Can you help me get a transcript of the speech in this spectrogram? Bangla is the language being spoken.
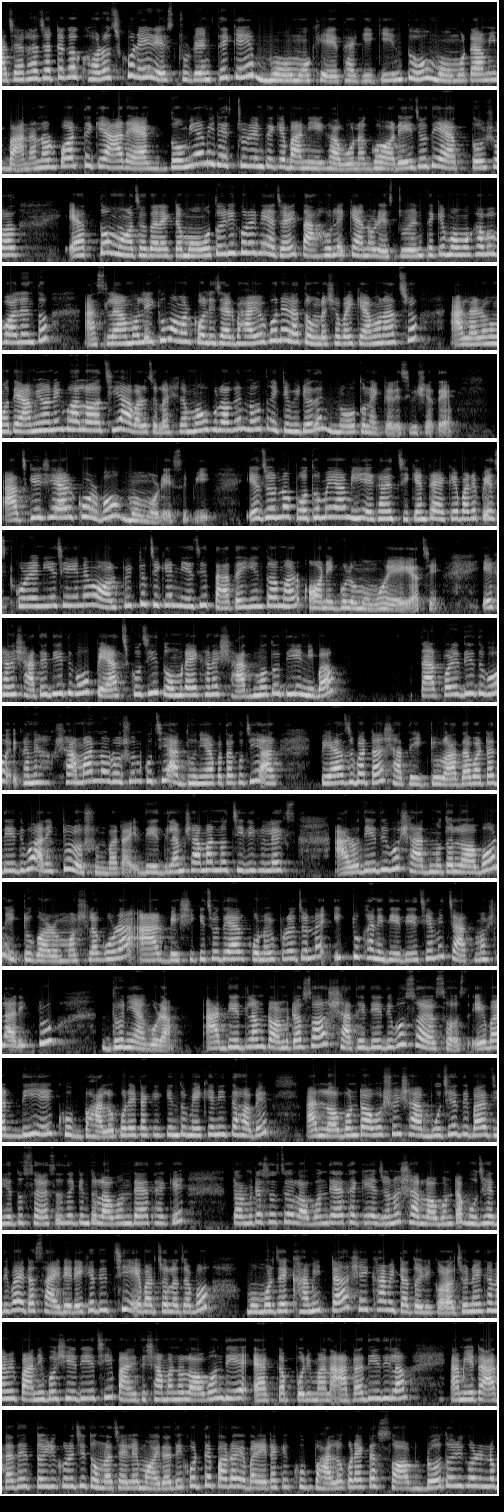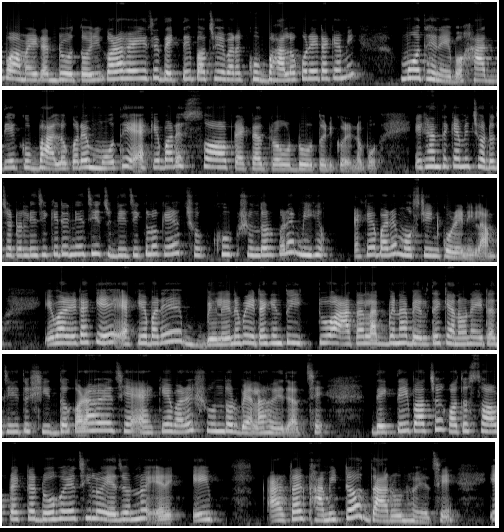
হাজার হাজার টাকা খরচ করে রেস্টুরেন্ট থেকে মোমো খেয়ে থাকি। কিন্তু মোমোটা আমি বানানোর পর থেকে আর একদমই আমি রেস্টুরেন্ট থেকে বানিয়ে খাব না। ঘরে যদি এত স্বাদ এত মজাদার একটা মোমো তৈরি করে নেওয়া যায়, তাহলে কেন রেস্টুরেন্ট থেকে মোমো খাব বলেন তো? আসসালামু আলাইকুম আমার কলিজার ভাই বোনেরা, তোমরা সবাই কেমন আছো? আল্লাহর রহমতে আমি অনেক ভালো আছি। আবার চলে আসলাম মো ব্লগের নতুন একটা ভিডিওতে, নতুন একটা রেসিপির সাথে। আজকে শেয়ার করব মোমো রেসিপি এজন্য প্রথমে আমি এখানে চিকেনটা একেবারে পেস্ট করে নিয়েছি। এখানে আমি অল্প একটু চিকেন নিয়েছি, তাতেই কিন্তু আমার অনেকগুলো মোমো হয়ে গেছে। এখানে সাথে দিয়ে দেবো পেঁয়াজ কুচি। তোমরা এখানে স্বাদ মতো দিয়ে নিবা। তারপরে দিয়ে দেবো এখানে সামান্য রসুন কুচি আর ধনিয়া পাতা কুচি আর পেঁয়াজ বাটা, সাথে একটু আদা বাটা দিয়ে দেবো আর একটু রসুন বাটা। দিয়ে দিলাম সামান্য চিলি ফ্লেক্স। আরও দিয়ে দেবো স্বাদ মতো লবণ, একটু গরম মশলা গুঁড়া আর বেশি কিছু দেওয়ার কোনোই প্রয়োজন না একটুখানি দিয়ে দিয়েছি আমি চাট মশলা আর একটু ধনিয়া গুঁড়া। আর দিয়ে দিলাম টমেটো সস, সাথে দিয়ে দিব সয়া সস। এবার দিয়ে খুব ভালো করে এটাকে কিন্তু মেখে নিতে হবে। আর লবণটা অবশ্যই বুঝে দেবা, যেহেতু সয়া সসে কিন্তু লবণ দেওয়া থাকে। টমেটো সসেও লবণ দেওয়া থাকে এজন্য লবণটা বুঝিয়ে দিবা, এটা সাইডে রেখে দিচ্ছি। এবার চলে যাব মোমোর যে খামিরটা, সেই খামিরটা তৈরি করার জন্য এখানে আমি পানি বসিয়ে দিয়েছি। পানিতে সামান্য লবণ দিয়ে এক কাপ পরিমাণ আটা দিয়ে দিলাম। আমি এটা আটা দিয়ে তৈরি করেছি, তোমরা চাইলে ময়দা দিয়ে করতে পারো। এবার এটাকে খুব ভালো করে একটা সফট ডো তৈরি করে নেব। আমার এটা ডো তৈরি করা হয়ে গেছে, দেখতেই পাচ্ছ। এবারে খুব ভালো করে এটাকে আমি মথে নেব। হাত দিয়ে খুব ভালো করে মথে একেবারে সফট একটা ডো তৈরি করে নেব। এখান থেকে আমি ছোট ছোট লিচি কেটে নিয়েছি। লিচিগুলোকে খুব সুন্দর করে মিহি একেবারে মসৃণ করে নিলাম। এবার এটাকে একেবারে বেলে নেবে। এটা কিন্তু একটু আটা লাগবে না বেলতে, কেননা এটা যেহেতু সিদ্ধ করা হয়েছে, একেবারে সুন্দর বেলা হয়ে যাচ্ছে। দেখতেই পাচ্ছ কত সফট একটা ডো হয়েছিল, এজন্য এর এই আটার খামিরটাও দারুণ হয়েছে।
